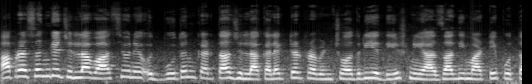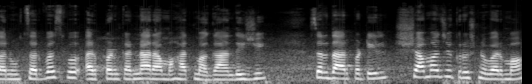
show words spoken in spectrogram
આ પ્રસંગે જિલ્લાવાસીઓને ઉદ્બોધન કરતા જિલ્લા કલેક્ટર પ્રવીણ ચૌધરીએ દેશની આઝાદી માટે પોતાનું સર્વસ્વ અર્પણ કરનારા મહાત્મા ગાંધીજી, સરદાર પટેલ, શ્યામાજી કૃષ્ણ વર્મા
